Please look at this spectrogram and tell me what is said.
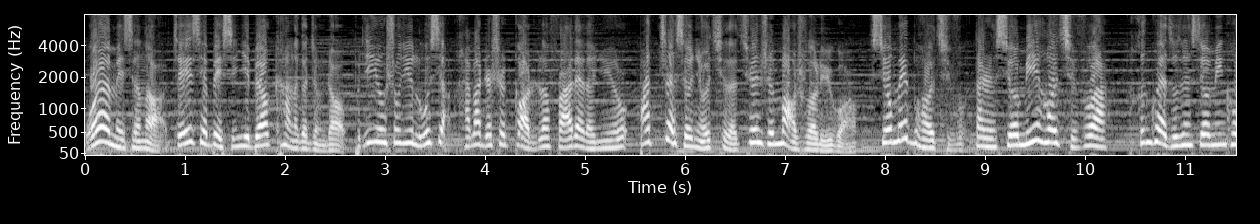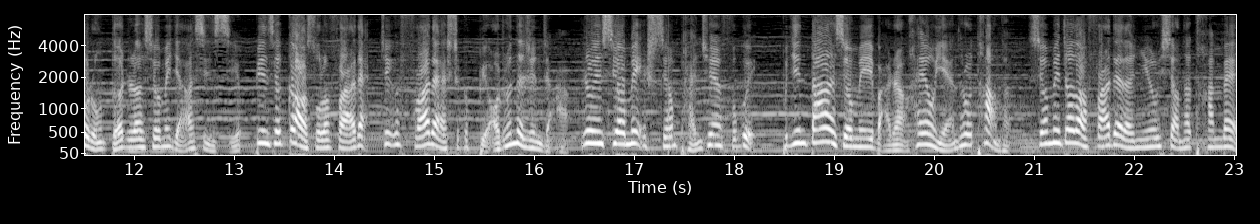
我也没想到这一切被心机婊看了个正着，不仅用手机录像，还把这事告知了富二代的女友，把这小妞气得全身冒出了绿光。小美不好欺负，但是小敏好欺负啊！很快就从小敏口中得知了小美家的信息，并且告诉了富二代。这个富二代是个标准的人渣，认为小美是想攀权富贵，不仅打了小美一巴掌，还用烟头烫她。小美找到富二代的女友，向她坦白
